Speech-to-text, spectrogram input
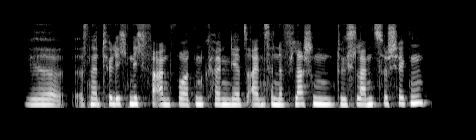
wir es natürlich nicht verantworten können, jetzt einzelne Flaschen durchs Land zu schicken.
